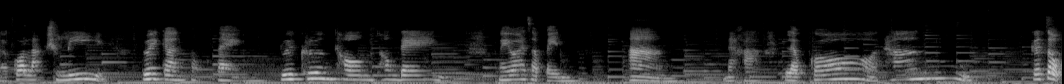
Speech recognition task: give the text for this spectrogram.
แล้วก็ลักชัวรี่ด้วยการตกแต่งด้วยเครื่องทองทองแดง ไม่ว่าจะเป็น อ่างนะคะ แล้วก็ทั้งกระจก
